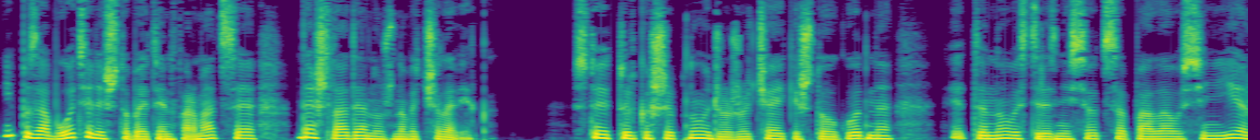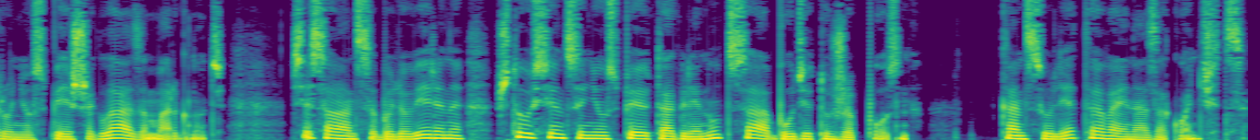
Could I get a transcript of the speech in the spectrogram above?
и позаботились, чтобы эта информация дошла до нужного человека. Стоит только шепнуть Джожо Чайке что угодно, эта новость разнесется по Лаусиньеру, не успеешь и глазом моргнуть. Все саланцы были уверены, что усинцы не успеют оглянуться, а будет уже поздно. К концу лета война закончится.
